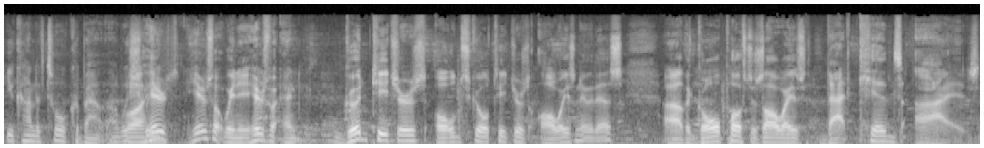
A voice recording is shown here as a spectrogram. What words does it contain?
you kind of talk about. I wish Well, we, here's here's what we need. Here's what and good teachers, old school teachers, always knew this. Uh, the goalpost is always that kid's eyes.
